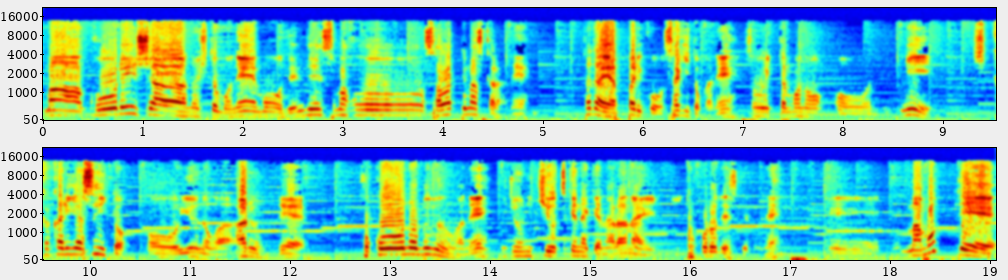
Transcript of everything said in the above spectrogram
まあ、高齢者の人もね、もう全然スマホを触ってますからね。ただやっぱりこう詐欺とかね、そういったものに引っかかりやすいというのがあるんで、ここの部分はね、非常に気をつけなきゃならないところですけどね。えー、守って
